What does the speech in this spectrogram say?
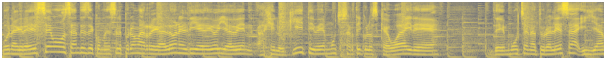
Bueno, agradecemos antes de comenzar el programa Regalón el día de hoy. Ya ven a Hello Kitty, ven muchos artículos kawaii de, de mucha naturaleza y ya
